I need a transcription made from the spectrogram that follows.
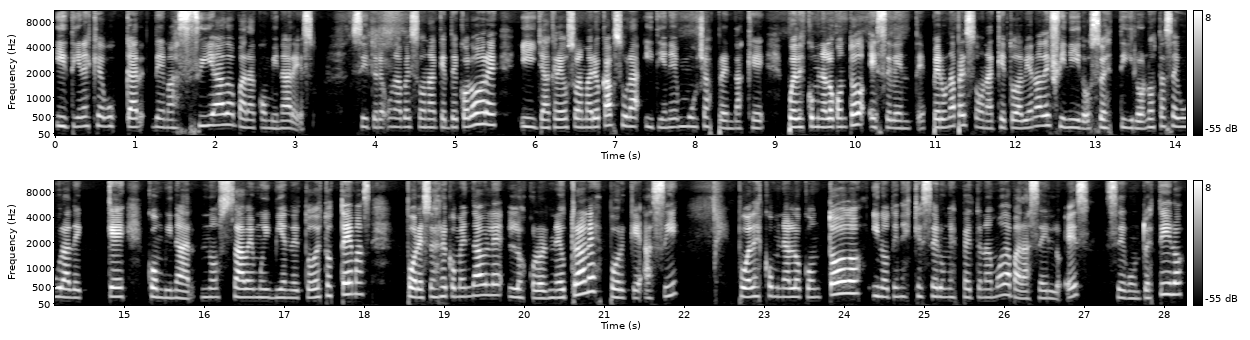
y tienes que buscar demasiado para combinar eso si tú eres una persona que es de colores y ya creó su armario cápsula y tiene muchas prendas que puedes combinarlo con todo, excelente. Pero una persona que todavía no ha definido su estilo, no está segura de qué combinar, no sabe muy bien de todos estos temas, por eso es recomendable los colores neutrales porque así puedes combinarlo con todo y no tienes que ser un experto en la moda para hacerlo. Es según tu estilo,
